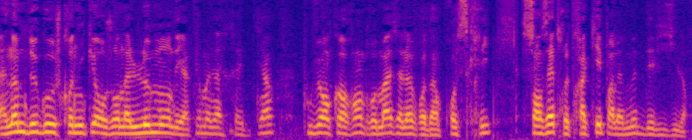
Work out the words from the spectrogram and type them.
Un homme de gauche, chroniqueur au journal Le Monde et à chrétien, pouvait encore rendre hommage à l'œuvre d'un proscrit sans être traqué par la meute des vigilants.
